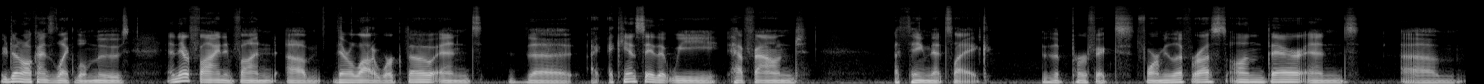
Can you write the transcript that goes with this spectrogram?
we've done all kinds of like little moves and they're fine and fun. Um, they're a lot of work though and the I, I can't say that we have found a thing that's like the perfect formula for us on there and um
